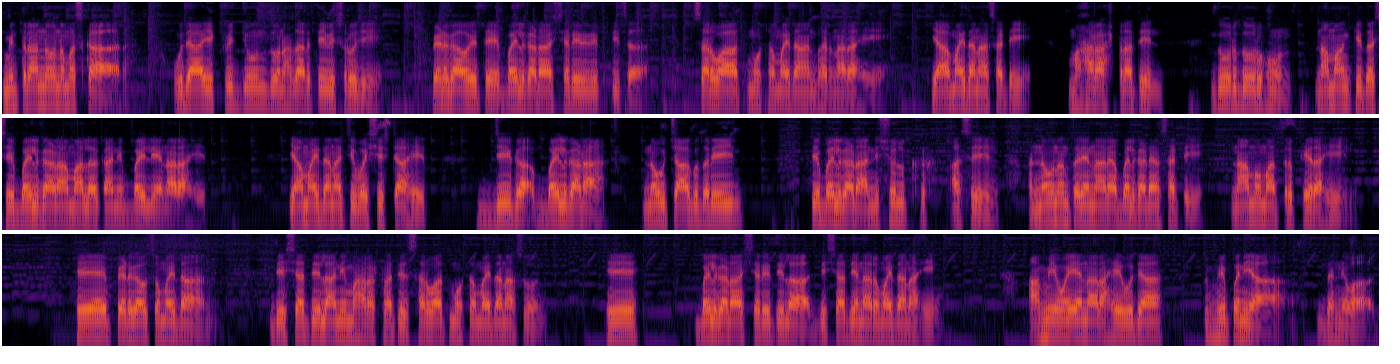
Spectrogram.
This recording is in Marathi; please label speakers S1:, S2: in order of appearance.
S1: मित्रांनो नमस्कार. उद्या एकवीस जून दोन हजार तेवीस रोजी पेडगाव येथे बैलगाडा शर्यतीचं सर्वात मोठं मैदान भरणार आहे. या मैदानासाठी महाराष्ट्रातील दूरदूरहून नामांकित असे बैलगाडा मालक आणि बैल येणार आहेत. या मैदानाची वैशिष्ट्य आहेत जे ग बैलगाडा नऊच्या अगोदर येईल ते बैलगाडा निशुल्क असेल आणि नऊ नंतर येणाऱ्या बैलगाड्यांसाठी नाममात्र फेर राहील हे पेडगावचं मैदान देशातील आणि महाराष्ट्रातील सर्वात मोठं मैदान असून हे बैलगाडा शर्यतीला दिशा देणारं मैदान आहे. आम्ही येणार आहे उद्या. तुम्ही पण या. धन्यवाद.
